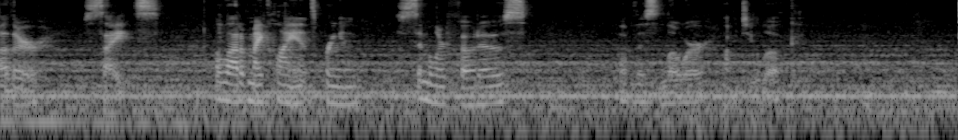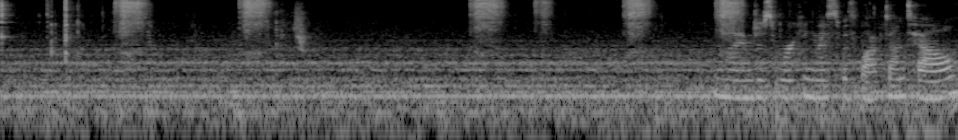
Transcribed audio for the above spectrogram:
other sites. A lot of my clients bring in similar photos this lower updo look. And I'm just working this with Laque Dentelle.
